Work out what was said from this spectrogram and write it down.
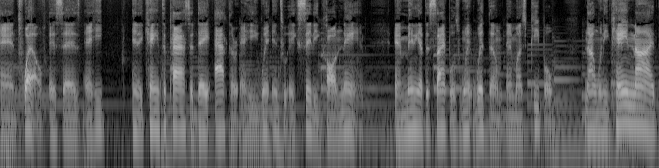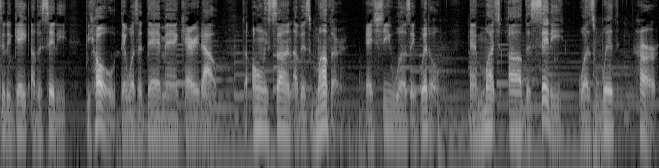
and 12, it says, And he and it came to pass the day after, and he went into a city called Nain, and many of the disciples went with them, and much people. Now, when he came nigh to the gate of the city, behold, there was a dead man carried out, the only son of his mother, and she was a widow, and much of the city was with her.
